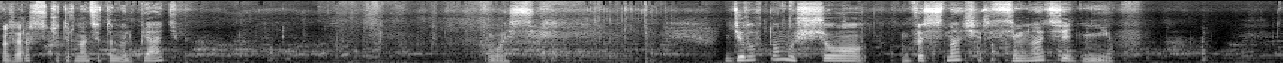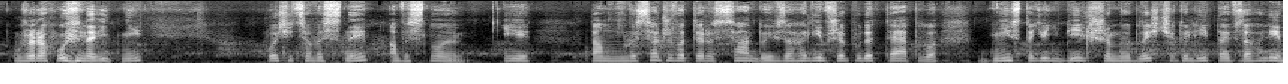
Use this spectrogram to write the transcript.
А зараз 14.05. Ось. Діло в тому, що весна через 17 днів. Уже рахую навіть дні. Хочеться весни, а весною і там висаджувати розсаду, і взагалі вже буде тепло, дні стають більшими, ближче до літа, і взагалі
